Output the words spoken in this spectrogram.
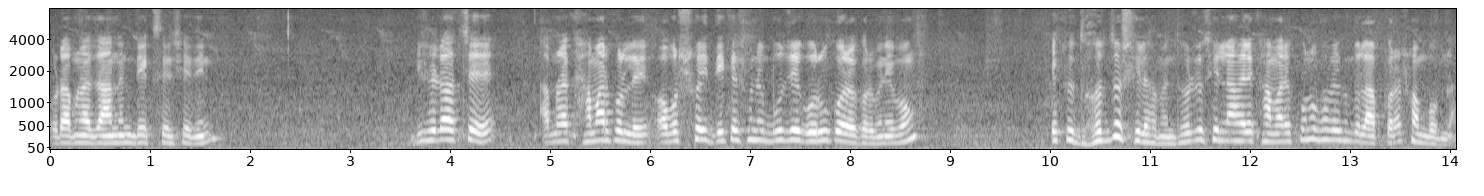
ওটা আপনারা জানেন, দেখছেন সেদিন। বিষয়টা হচ্ছে, আপনারা খামার করলে অবশ্যই দেখে শুনে বুঝে গরু করে করবেন এবং একটু ধৈর্যশীল হবেন। ধৈর্যশীল না হলে খামারে কোনোভাবে কিন্তু লাভ করা সম্ভব না।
